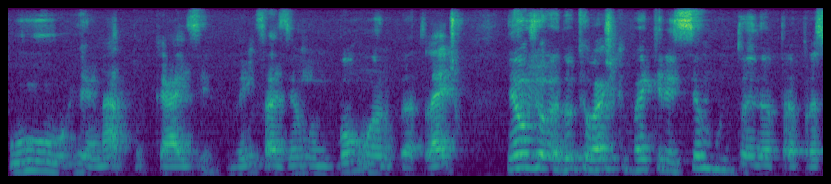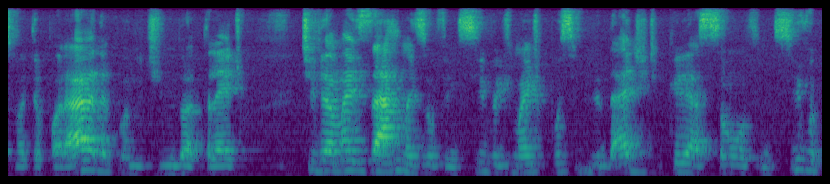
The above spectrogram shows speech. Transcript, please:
o Renato Kaiser vem fazendo um bom ano para o Atlético. É um jogador que eu acho que vai crescer muito ainda para a próxima temporada, quando o time do Atlético tiver mais armas ofensivas, mais possibilidade de criação ofensiva,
